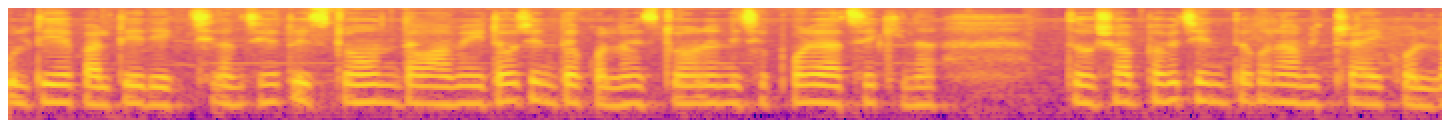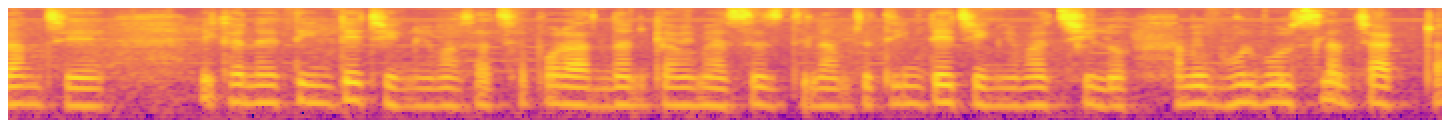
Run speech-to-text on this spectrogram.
উল্টিয়ে পাল্টিয়ে দেখছিলাম, যেহেতু স্টোন দাও, আমি এটাও চিন্তা করলাম স্টোনের নিচে পড়ে আছে কিনা। তো সবভাবে চিন্তা করে আমি ট্রাই করলাম যে এখানে তিনটে চিংড়ি মাছ আছে। পরে আদনানকে আমি মেসেজ দিলাম যে তিনটে চিংড়ি মাছ ছিল। আমি ভুল বলছিলাম চারটা।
